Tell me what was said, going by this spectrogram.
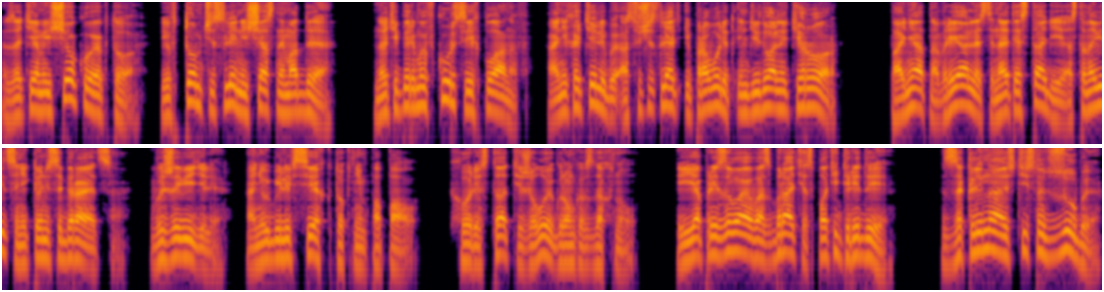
Затем еще кое-кто, и в том числе несчастный Маде. Но теперь мы в курсе их планов. Они хотели бы осуществлять и проводят индивидуальный террор. Понятно, в реальности на этой стадии остановиться никто не собирается. Вы же видели, они убили всех, кто к ним попал. Хористат тяжело и громко вздохнул. И я призываю вас, братья, сплотить ряды. Заклинаю стиснуть зубы.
